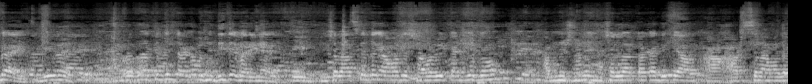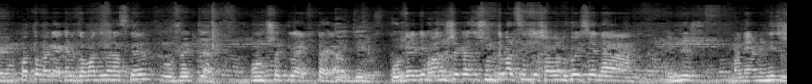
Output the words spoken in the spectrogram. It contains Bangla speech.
ভাই আমরা তো এতদিন টাকা পয়সা দিতে পারি না ইনশাল্লাহ আজকে থেকে আমাদের স্বাভাবিক কার্যক্রম। আপনি শুনে ইনশাল্লাহ টাকা দিতে আ- আ- আসছেন আমাদের এখানে। কত টাকা এখানে জমা দিবেন আজকে? উনষাট লাখ। উনষট লাখ টাকা। ওইটা কি মানুষের কাছে শুনতে পারছেন যে স্বাভাবিক হয়েছে না এমনি মানে আমি নিজে।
